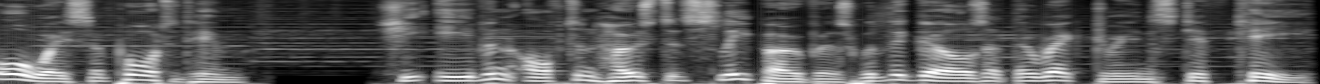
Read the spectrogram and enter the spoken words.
always supported him. She even often hosted sleepovers with the girls at the rectory in Stiffkey.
